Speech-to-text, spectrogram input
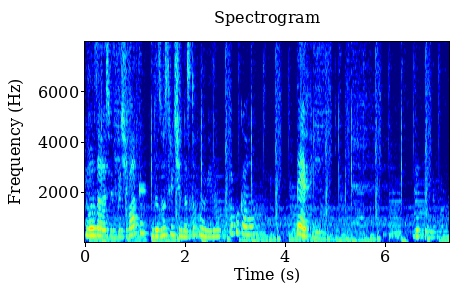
Ну а зараз відпочивати. До зустрічі в наступному відео. Пока-пока! Тефі! Дитина мама.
